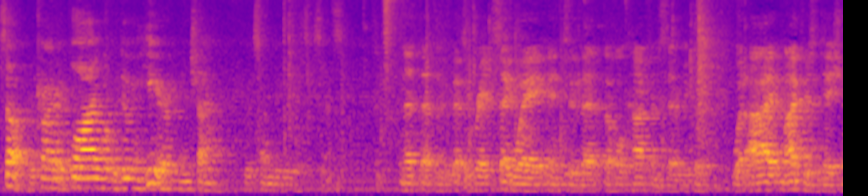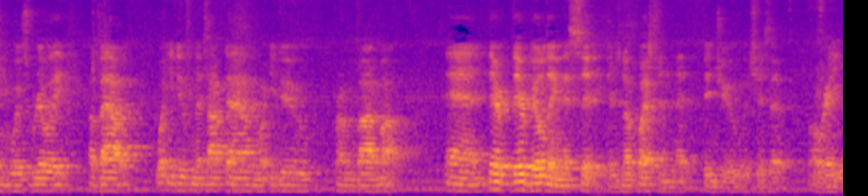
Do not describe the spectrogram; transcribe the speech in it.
So, we're trying to apply what we're doing here in China with some degree of success. And that, that's, a, that's a great segue into that, the whole conference there, because what I, my presentation was really about what you do from the top down and what you do from the bottom up. And they're, they're building this city. There's no question that Binju, which is a, already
